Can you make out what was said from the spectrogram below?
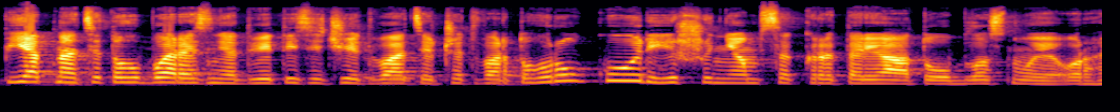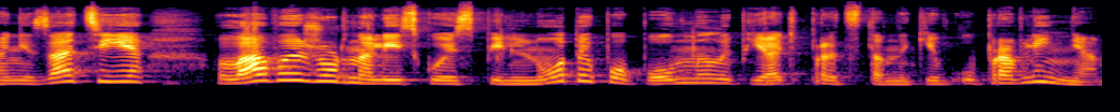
15 березня 2024 року рішенням секретаріату обласної організації лави журналістської спільноти поповнили п'ять представників управління.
